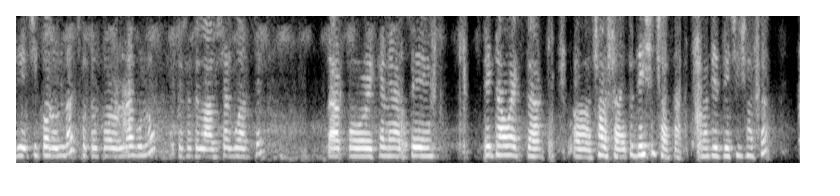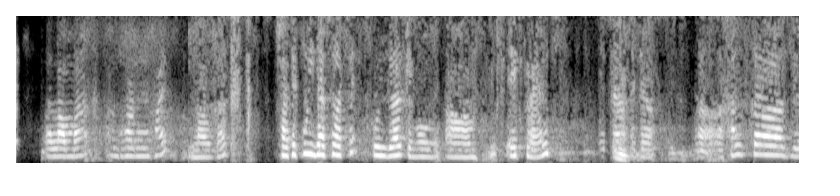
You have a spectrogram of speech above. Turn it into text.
দিয়েছি করল্লা ছোট করল্লা গুলো এটার সাথে লাল শাকও আছে। তারপর এখানে আছে এটাও একটা শসা এটা দেশি শশা আমাদের দেশি শশা লম্বা ধরনের হয় লাউ গাছ। সাথে পুঁই গাছও আছে পুঁই গাছ এবং এগ প্ল্যান্ট এটা এটা হালকা যে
